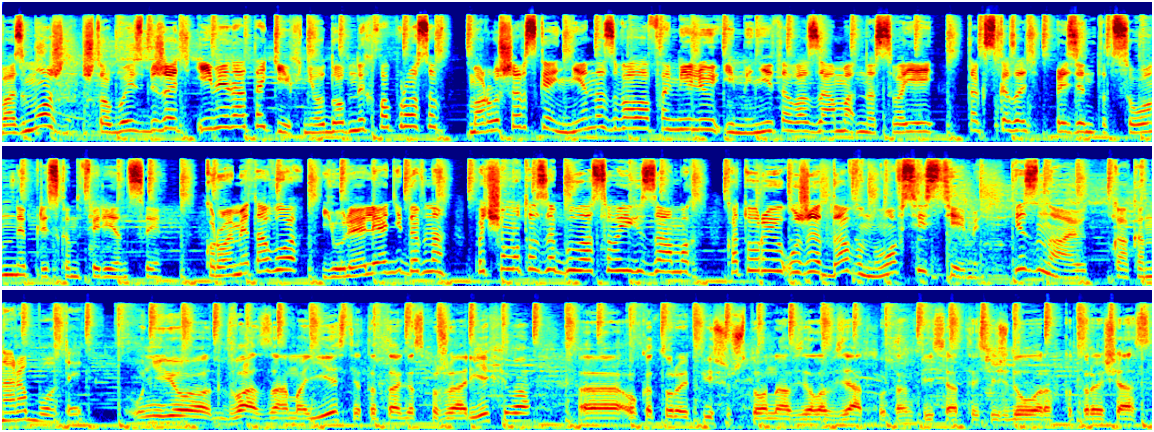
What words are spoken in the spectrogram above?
Возможно, чтобы избежать именно таких неудобных вопросов, Марушевская не назвала фамилию именитого зама на своей, так сказать, презентационной пресс-конференции. Кроме того, Юлия Леонидовна почему-то забыла о своих замах, которые уже давно в системе и знают, как она работает. У нее два зама есть. Это та госпожа Арефьева, э, о которой пишут, что она взяла взятку там 50 тысяч долларов, которая сейчас,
